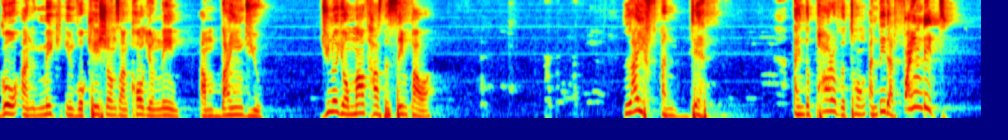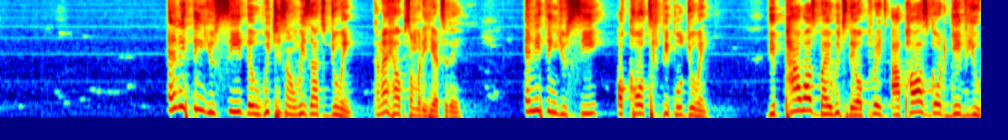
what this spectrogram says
go and make invocations and call your name and bind you. Do you know your mouth has the same power? Life and death in the power of the tongue, and they that find it. Anything you see the witches and wizards doing, can I help somebody here today? Anything you see occultic people doing, the powers by which they operate are powers God gave you,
